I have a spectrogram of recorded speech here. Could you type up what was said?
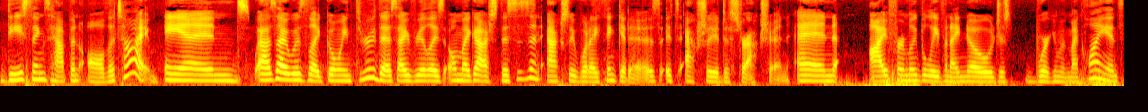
these things happen all the time. And as I was like going through this, I realized, oh my gosh, this isn't actually what I think it is. It's actually a distraction. And I firmly believe, and I know just working with my clients,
